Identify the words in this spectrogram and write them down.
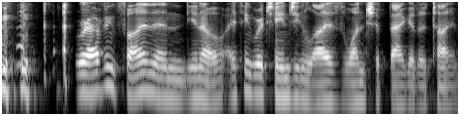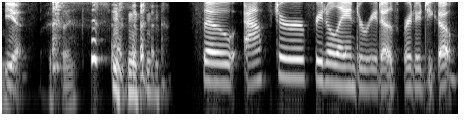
we're having fun and you know i think we're changing lives one chip bag at a time yes. I think. So after frito-lay and doritos where did you go?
